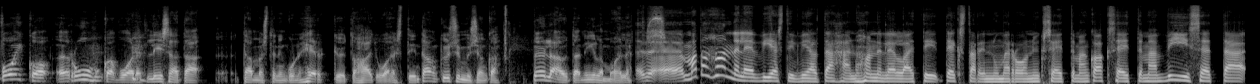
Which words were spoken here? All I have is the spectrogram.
voiko ruuhkavuodet lisätä tämmöistä niin herkkyyttä hajuaistiin? Tämä on kysymys, jonka pöläytän ilmoille. Mä otan Hanneleen viestin vielä tähän. Hannele laitti tekst tekstarin numeroon 17275, että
